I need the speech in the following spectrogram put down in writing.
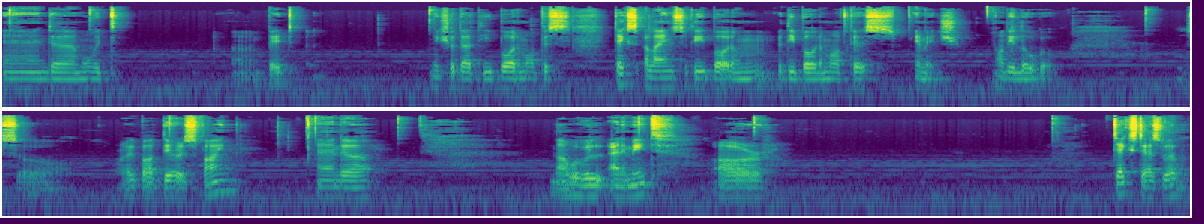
and uh, move it a bit. Make sure that the bottom of this text aligns to the bottom with the bottom of this image or the logo. So right about there is fine. And uh, now we will animate our text as well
